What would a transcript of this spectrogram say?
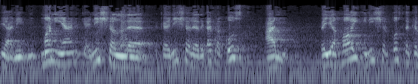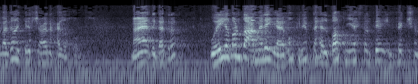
يعني ماني يعني كانيشال كانيشال يا دكاترة كوست عالية. فهي هاي انيشال كوست لكن بعد كده ما تكلفش عنها حاجة خالص. معايا يا دكاترة؟ وهي برضه عملية يعني ممكن يفتح البطن يحصل فيها انفكشن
